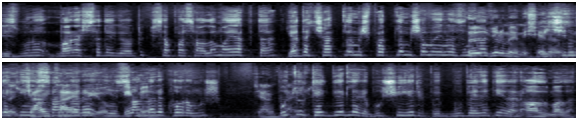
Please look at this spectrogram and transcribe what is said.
biz bunu Maraş'ta da gördük. Sapasağlam ayakta. Ya da çatlamış patlamış ama en azından Öldürmemiş en azından. içindeki Can insanları, kaybı yok, değil mi? insanları korumuş. Can Bu tür tedbirleri bu şehir, bu belediyeler almalı.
